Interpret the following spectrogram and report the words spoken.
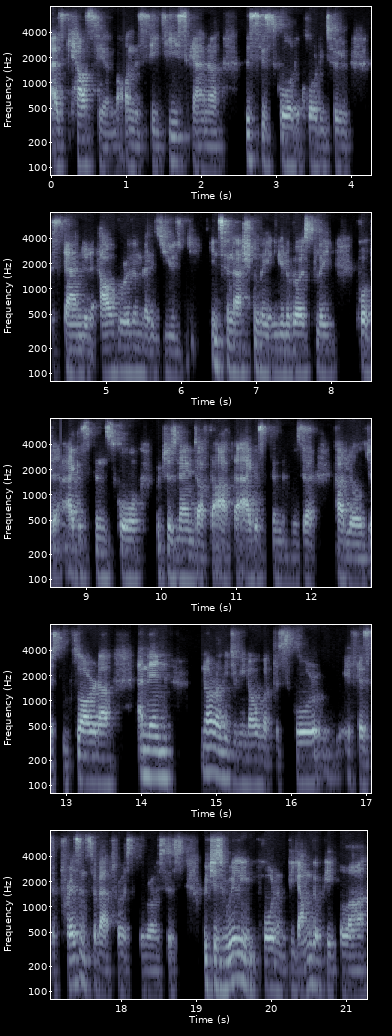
as calcium on the CT scanner. This is scored according to a standard algorithm that is used internationally and universally called the Agatston score, which was named after Arthur Agatston, who was a cardiologist in Florida. And then not only do we know what the score, if there's the presence of atherosclerosis, which is really important, the younger people are,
